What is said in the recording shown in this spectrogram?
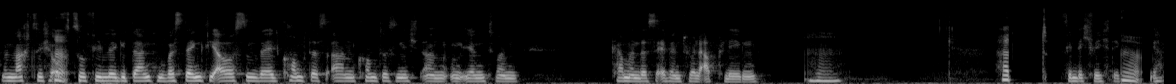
Man macht sich oft ja. so viele Gedanken, was denkt die Außenwelt, kommt das an, kommt das nicht an und irgendwann kann man das eventuell ablegen. Mhm. Hat, Finde ich wichtig. Ja. ja.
